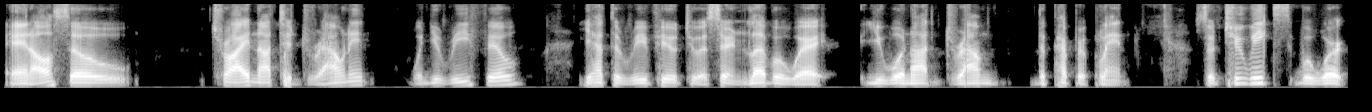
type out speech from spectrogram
and also try not to drown it when you refill. You have to refill to a certain level where you will not drown the pepper plant. So two weeks will work.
